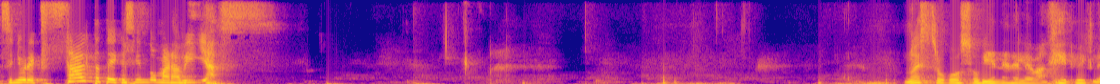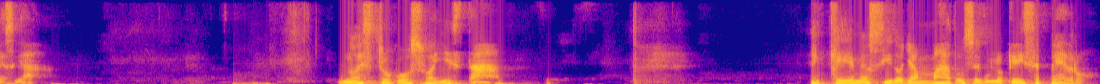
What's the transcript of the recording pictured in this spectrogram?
Señor, exáltate que siendo maravillas. Nuestro gozo viene del evangelio, iglesia. Nuestro gozo ahí está en que hemos sido llamados, según lo que dice Pedro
